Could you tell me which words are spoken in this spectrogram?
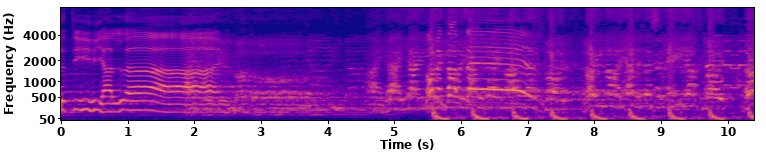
ירדי עליי. לא מגדלצל! לא, לא, יד השליח, לא, לא!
